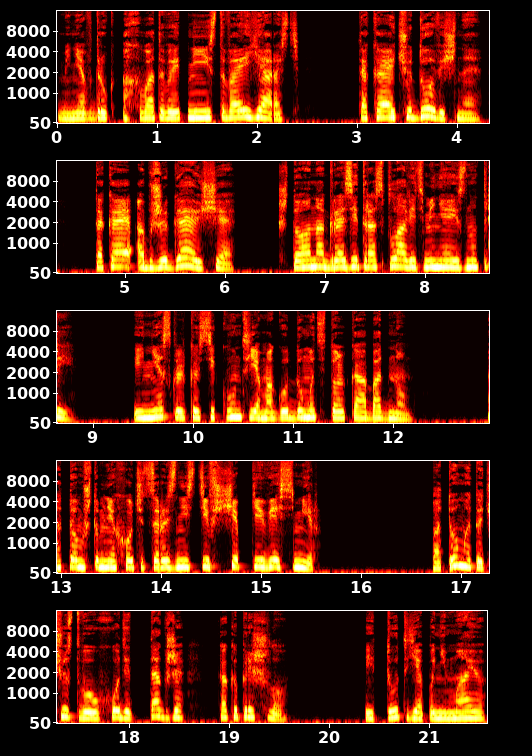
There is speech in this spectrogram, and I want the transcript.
Меня вдруг охватывает неистовая ярость, такая чудовищная, такая обжигающая, что она грозит расплавить меня изнутри. И несколько секунд я могу думать только об одном — о том, что мне хочется разнести в щепки весь мир. Потом это чувство уходит так же, как и пришло. И тут я понимаю,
